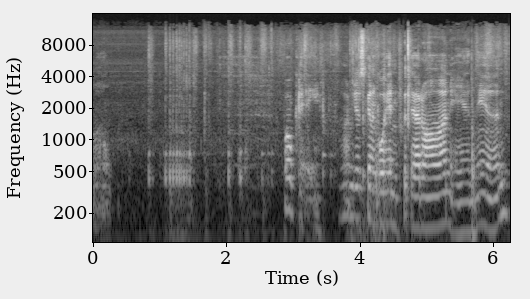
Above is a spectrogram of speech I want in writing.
Well, okay, I'm just going to go ahead and put that on and then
